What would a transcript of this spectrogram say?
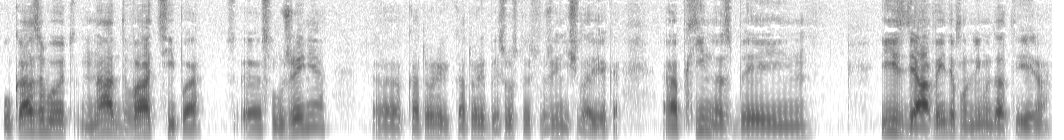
указывают на два типа э, служения, э, которые, которые присутствуют в служении человека. Пхинас бейн из диавейдов он лимудатейра.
